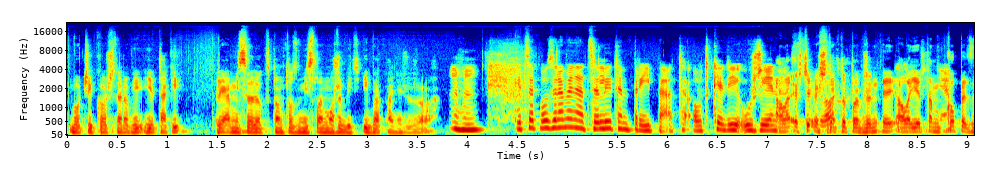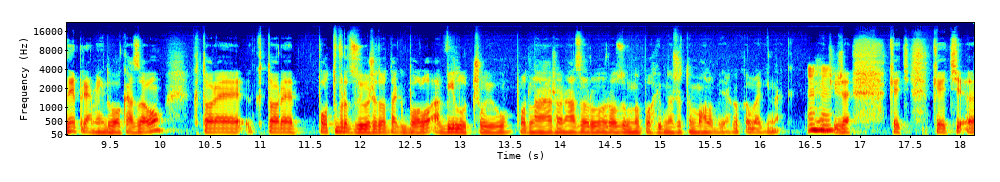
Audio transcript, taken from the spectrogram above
voči Kočnerovi. Je taký priamy svedok v tomto zmysle môže byť iba pani Žužová. Uh-huh. Keď sa pozrieme na celý ten prípad, odkedy už je... Ale ešte, ešte takto poviem, že, ale je tam kopec nepriamých dôkazov, ktoré, ktoré potvrdzujú, že to tak bolo a vylučujú podľa nášho názoru rozumnú pochybnosť, že to mohlo byť akokoľvek inak. Uh-huh. Čiže keď, keď, e,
